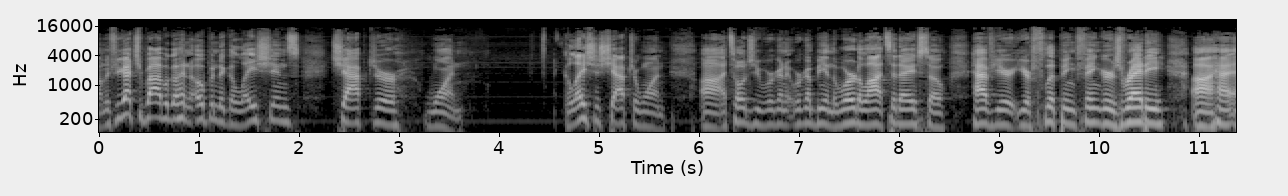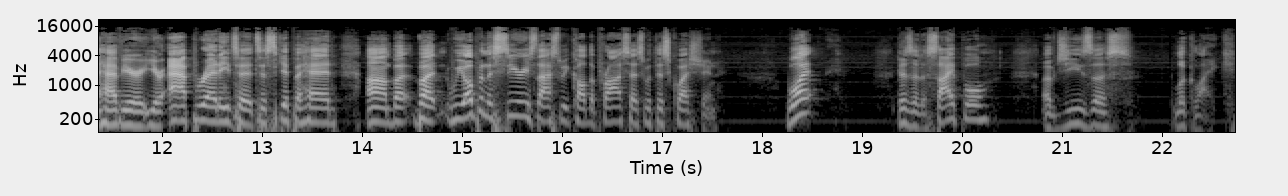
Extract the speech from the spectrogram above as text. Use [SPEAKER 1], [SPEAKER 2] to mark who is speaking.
[SPEAKER 1] Um, if you got your Bible, go ahead and open to Galatians chapter 1. Galatians chapter 1. Uh, I told you we're going we're gonna be in the Word a lot today, so have your, your flipping fingers ready, uh, ha- have your, your app ready to, to skip ahead. Um, but, but we opened the series last week called The Process with this question What does a disciple of Jesus look like?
